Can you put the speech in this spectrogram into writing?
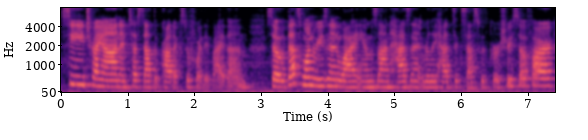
see, try on, and test out the products before they buy them. So that's one reason why Amazon hasn't really had success with groceries so far,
